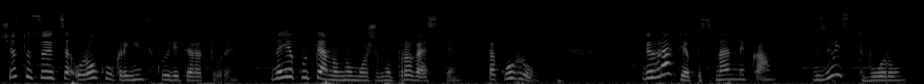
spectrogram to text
Що стосується уроку української літератури, на яку тему ми можемо провести таку гру? Біографія письменника, зміст твору,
